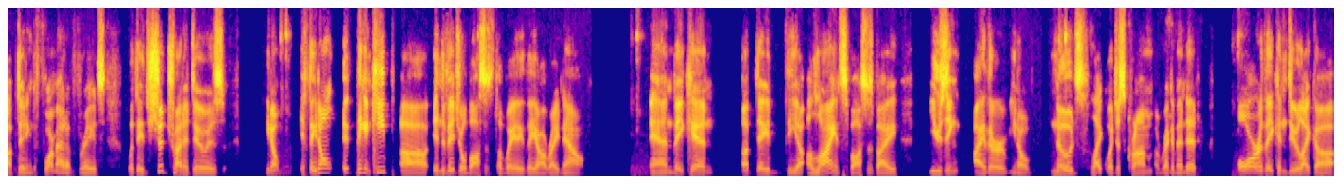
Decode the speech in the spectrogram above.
updating the format of raids, what they should try to do is, you know, if they don't, if they can keep uh, individual bosses the way they are right now, and they can update the uh, alliance bosses by using either you know nodes like what just Crom recommended, or they can do like a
